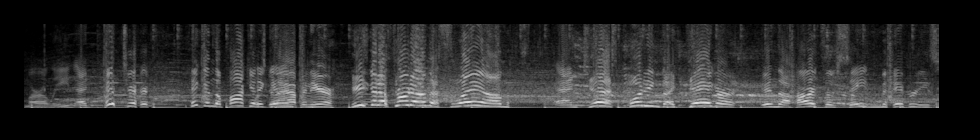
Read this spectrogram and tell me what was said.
Marlene. And Pitcher picking the pocket What's again. What's gonna happen here? He's going to throw down the slam and just putting the dagger in the hearts of St. Mary's.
